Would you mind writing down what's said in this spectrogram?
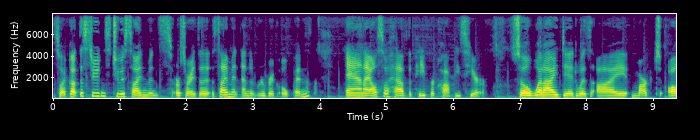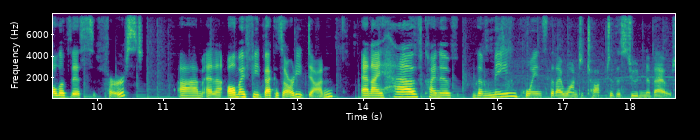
So I've got the students' two assignments, or sorry, the assignment and the rubric open. And I also have the paper copies here. So what I did was I marked all of this first, um, and all my feedback is already done. And I have kind of the main points that I want to talk to the student about.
